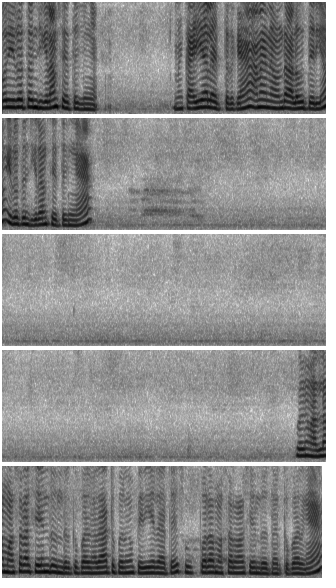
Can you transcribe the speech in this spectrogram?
ஒரு இருபத்தஞ்சி கிராம் சேர்த்துக்குங்க. நான் கையால் எடுத்திருக்கேன். ஆனால் நான் வந்து அளவு தெரியும். இருபத்தஞ்சி கிராம் சேர்த்துக்குங்க. பாருங்கள் நல்லா மசாலா சேர்ந்து வந்திருக்கு பாருங்கள் ராட்டு பாருங்கள் பெரிய ராட்டு சூப்பராக மசாலாலாம் சேர்ந்து வந்திருக்கு பாருங்கள்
